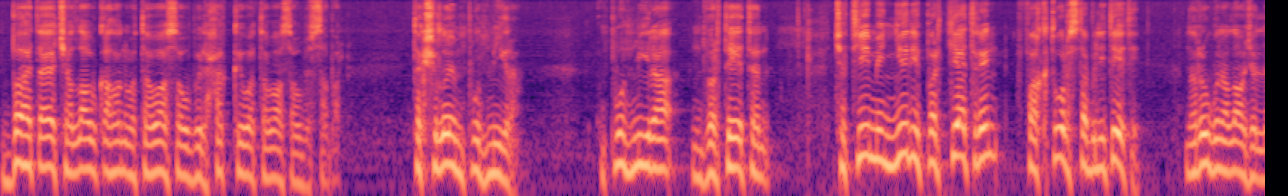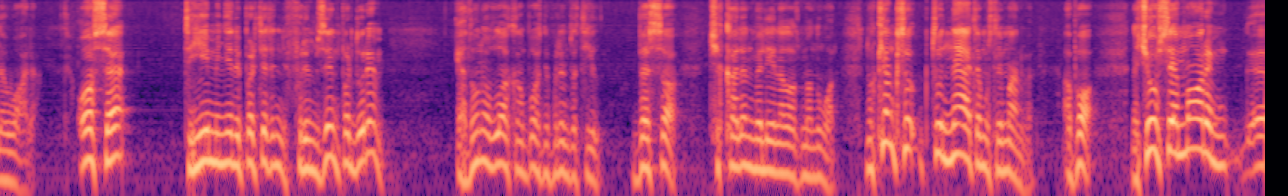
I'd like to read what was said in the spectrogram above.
Bëhet ajo që Allahu ka thënë, Watawasau bil haqqi watawasau bis sabr. Të këshillojmë punë të mira, punë të mira në të vërtetën, që të jemi njëri për tjetrin faktor stabiliteti në rrugën e Allahut xhel-le ue ala, ose të jemi njëri për tjetrin frymëzim për durim. Edhe unë o vëlla kam pas një problem të tillë. Beso që kalon me lejen e Allahut të madhëruar. Nuk janë këto këto ndejat e muslimanëve. Apo, në qoftë se e marrim ë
